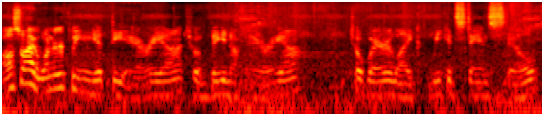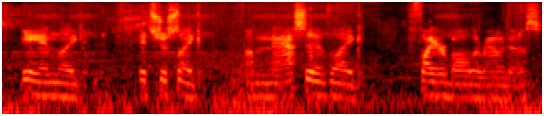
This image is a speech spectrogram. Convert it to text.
Also, I wonder if we can get the area to a big enough area to where, like, we could stand still and, like, it's just, like, a massive, like, fireball around us.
